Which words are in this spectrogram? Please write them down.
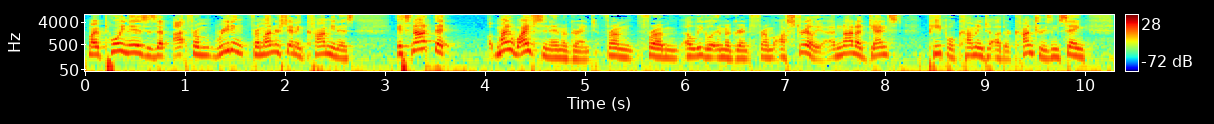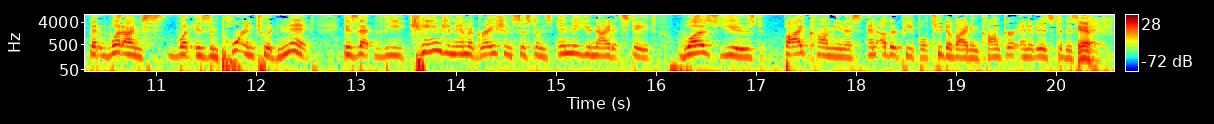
my point is is that I, from reading from understanding communists it's not that my wife's an immigrant from from a legal immigrant from Australia. I'm not against people coming to other countries. I'm saying that what I'm what is important to admit is that the change in immigration systems in the United States was used by communists and other people to divide and conquer, and it is to this day. if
